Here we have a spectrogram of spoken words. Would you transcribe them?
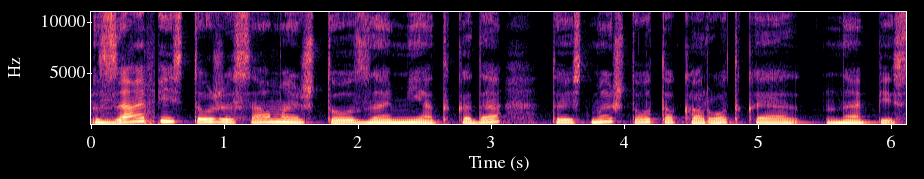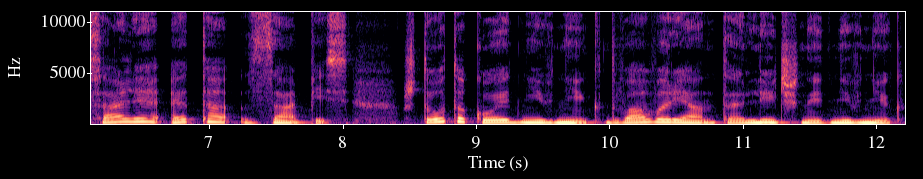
Запись то же самое, что заметка, да? То есть мы что-то короткое написали, это запись. Что такое дневник? Два варианта. Личный дневник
